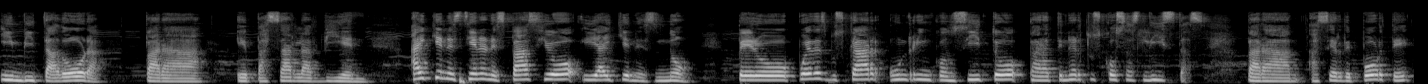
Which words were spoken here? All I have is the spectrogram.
invitadora para pasarla bien. Hay quienes tienen espacio y hay quienes no pero puedes buscar un rinconcito para tener tus cosas listas, para hacer deporte,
